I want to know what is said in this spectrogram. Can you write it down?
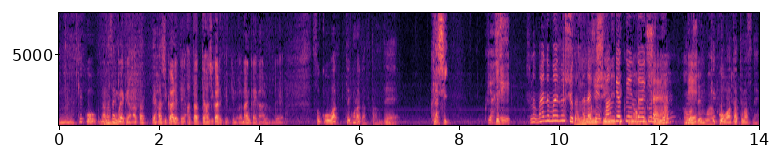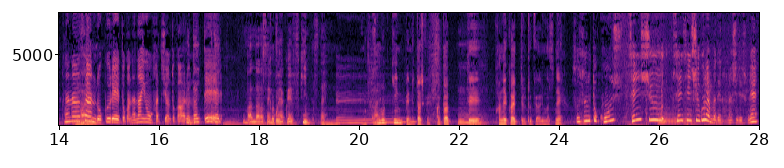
うん。結構、7500円当たって弾かれて、当たって弾かれてっていうのが何回かあるんで、そこを割ってこなかったんで、悔しい。で悔しい。その前の前の週がそんなに心理的7300な円台ぐらいあって、7500結構当たってますね。7360とか7484とかあるの大で体、、まあ、7500円付近ですね。うーんその近辺で確かに当たって跳ね返ってる時ありますね。そうすると今週、先週、先々週ぐらいまでの話ですね。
